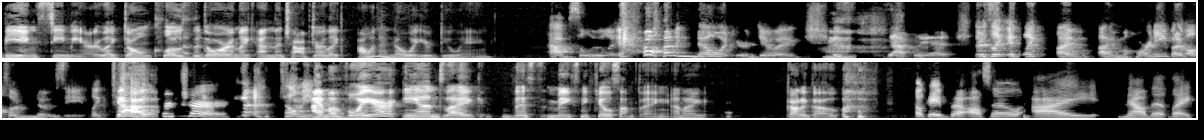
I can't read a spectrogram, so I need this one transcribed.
being steamier. Like, don't close the door and like end the chapter. Like, I want to know what you're doing. Absolutely. I want to know what you're doing. Is exactly it. There's like it's like I'm I'm horny, but I'm also nosy. Like Yeah. Oh, for sure. tell me I'm a voyeur and like this makes me feel something and I gotta go. Okay, but also I now that like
